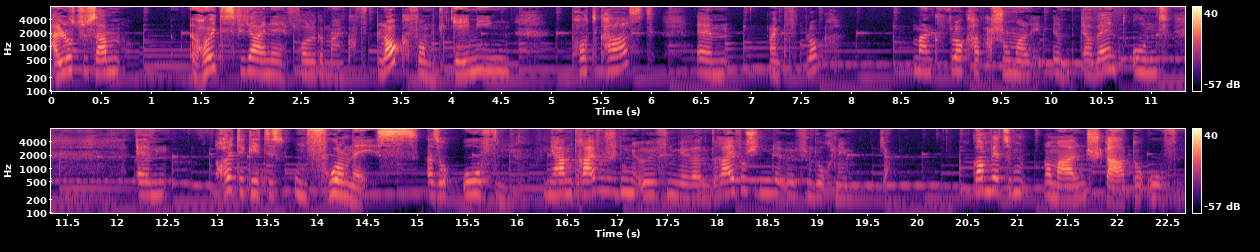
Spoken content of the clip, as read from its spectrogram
Hallo zusammen. Heute ist wieder eine Folge Minecraft Blog vom Gaming Podcast. Ähm, Minecraft Blog. Minecraft Blog habe ich schon mal ähm, erwähnt und ähm, heute geht es um Furnace, also Ofen. Wir haben drei verschiedene Öfen. Wir werden drei verschiedene Öfen durchnehmen. Ja. Kommen wir zum normalen Starterofen.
